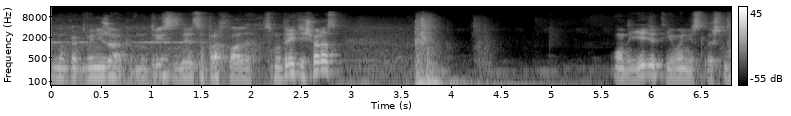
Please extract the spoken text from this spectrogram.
ну, как бы не жарко. Внутри создается прохлада. Смотрите еще раз. Он едет, его не слышно.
